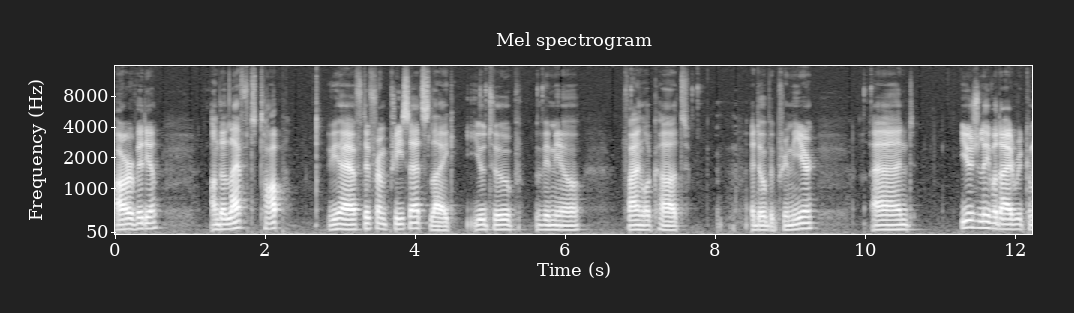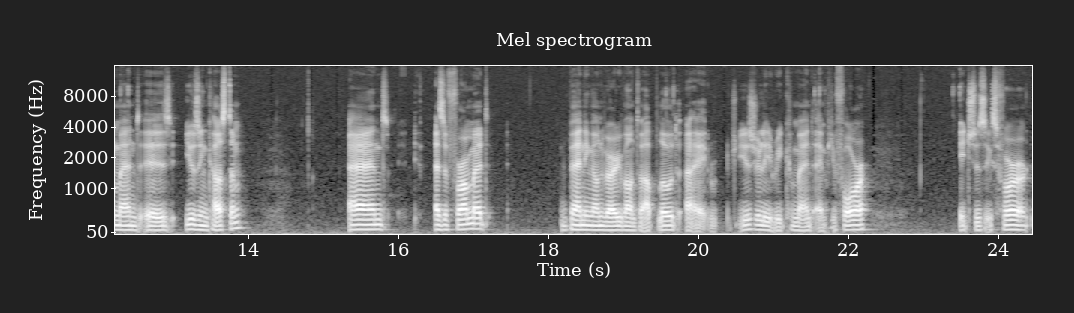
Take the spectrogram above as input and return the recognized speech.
our video. On the left top, we have different presets like YouTube, Vimeo, Final Cut, Adobe Premiere. And usually what I recommend is using custom and as a format depending on where you want to upload I usually recommend MP4 H.264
